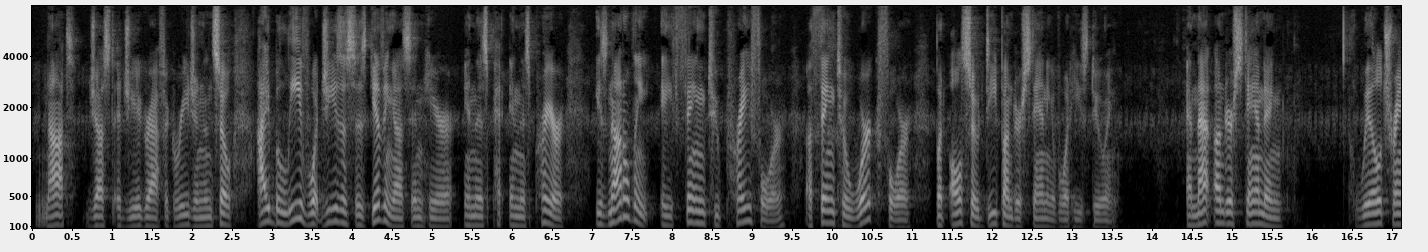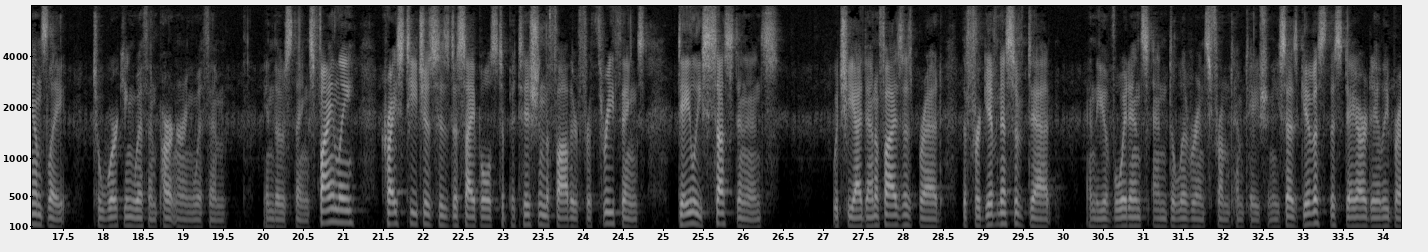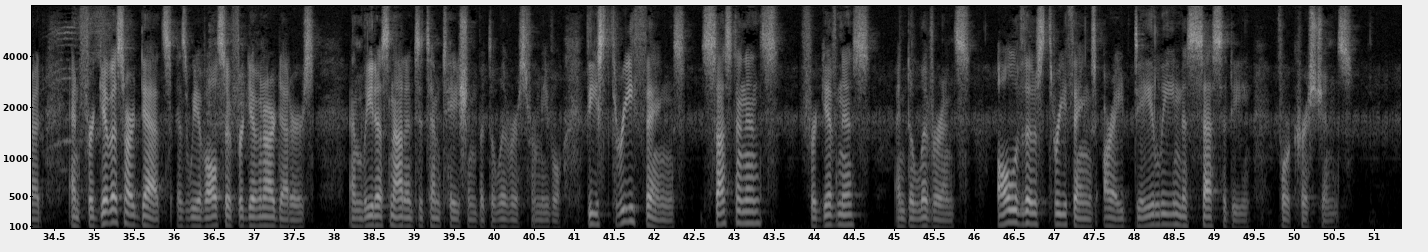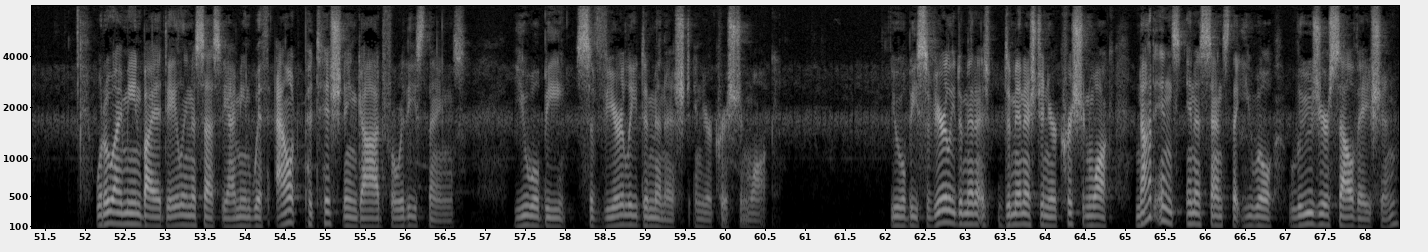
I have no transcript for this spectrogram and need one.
Not just a geographic region. And so I believe what Jesus is giving us in here in this in this prayer is not only a thing to pray for, a thing to work for, but also deep understanding of what he's doing. And that understanding will translate to working with and partnering with him in those things. Finally, Christ teaches his disciples to petition the Father for three things daily sustenance, which he identifies as bread, the forgiveness of debt, and the avoidance and deliverance from temptation. He says, Give us this day our daily bread, and forgive us our debts, as we have also forgiven our debtors, and lead us not into temptation, but deliver us from evil. These three things sustenance, forgiveness, and deliverance all of those three things are a daily necessity for Christians. What do I mean by a daily necessity? I mean, without petitioning God for these things, you will be severely diminished in your Christian walk. You will be severely diminished, diminished in your Christian walk, not in, in a sense that you will lose your salvation,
